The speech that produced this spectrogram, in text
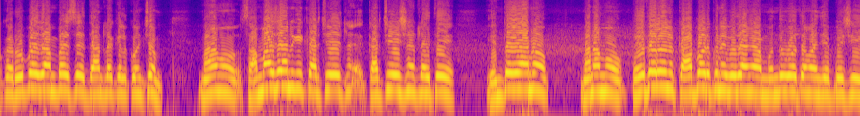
ఒక రూపాయి సంపాదిస్తే దాంట్లోకి వెళ్ళి కొంచెం మనము సమాజానికి ఖర్చు చేసిన ఖర్చు చేసినట్లయితే ఎంతగానో మనము పేదలను కాపాడుకునే విధంగా ముందు పోతామని చెప్పేసి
